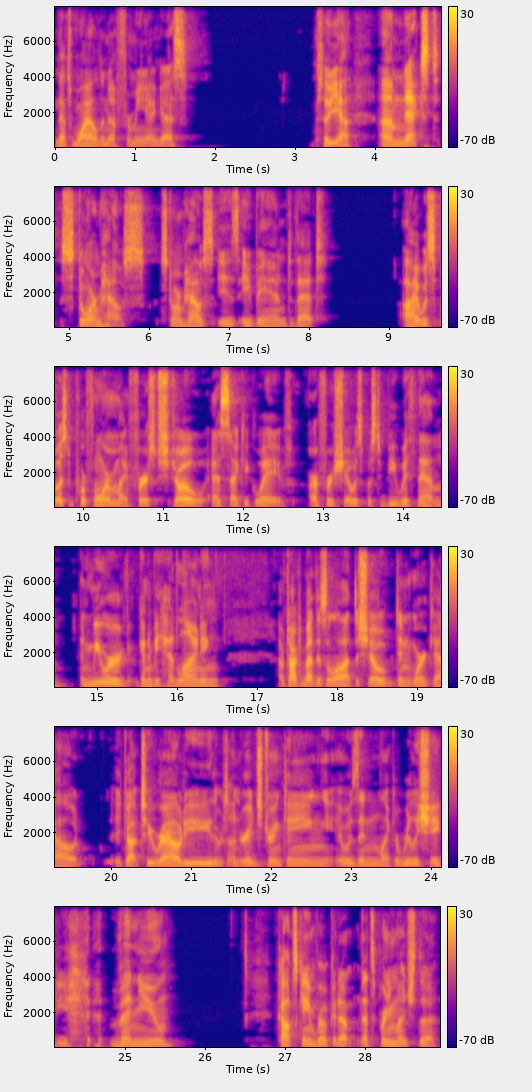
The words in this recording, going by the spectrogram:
that's wild enough for me, I guess. So, yeah, um, next, Stormhouse. Stormhouse is a band that I was supposed to perform my first show as Psychic Wave. Our first show was supposed to be with them, and we were going to be headlining I've talked about this a lot. The show didn't work out. It got too rowdy. There was underage drinking. It was in like a really shady venue. Cops came, broke it up. That's pretty much the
